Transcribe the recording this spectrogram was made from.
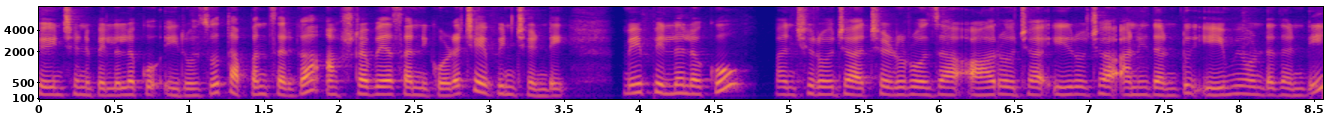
చేయించిన పిల్లలకు ఈ రోజు తప్పనిసరిగా అక్షరాభ్యాసాన్ని కూడా చేపించండి. మీ పిల్లలకు మంచి రోజా చెడు రోజా ఆ రోజా ఈ రోజా అనేదంటూ ఏమీ ఉండదండి.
